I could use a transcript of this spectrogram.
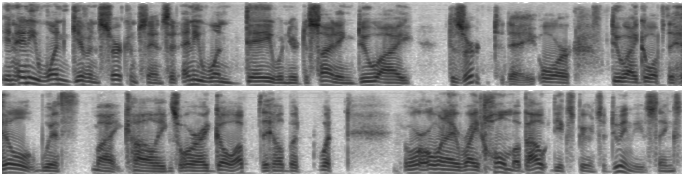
in any one given circumstance, at any one day when you're deciding, do I desert today? Or do I go up the hill with my colleagues, or I go up the hill, but what, or, or when I write home about the experience of doing these things,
